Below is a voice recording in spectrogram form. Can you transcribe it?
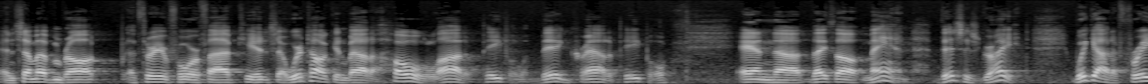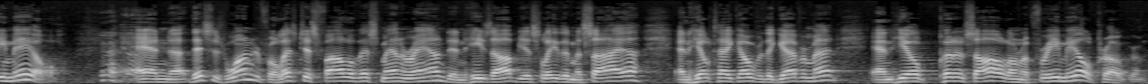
And some of them brought uh, three or four or five kids. So we're talking about a whole lot of people, a big crowd of people. And uh, they thought, man, this is great. We got a free meal. and uh, this is wonderful. Let's just follow this man around, and he's obviously the Messiah, and he'll take over the government, and he'll put us all on a free meal program.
